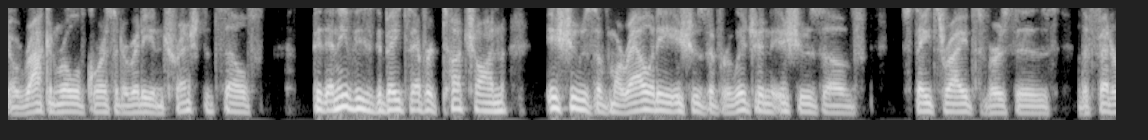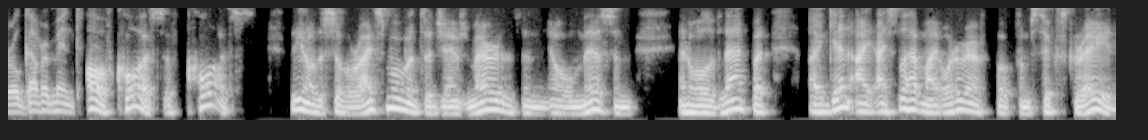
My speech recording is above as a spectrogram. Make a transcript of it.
you know, rock and roll, of course, had already entrenched itself. Did any of these debates ever touch on issues of morality, issues of religion, issues of states' rights versus the federal government? Oh, of course, of course. You know, the civil rights movement to James Meredith and you know, Ole Miss and and all of that. But again, I, I still have my autograph book from sixth grade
